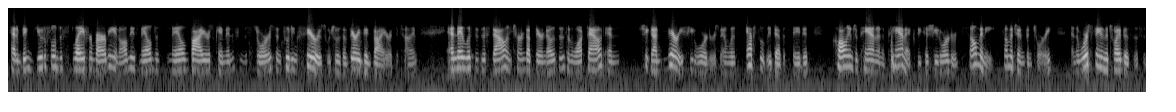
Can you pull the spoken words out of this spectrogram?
Had a big, beautiful display for Barbie, and all these male male buyers came in from the stores, including Sears, which was a very big buyer at the time. And they looked at this doll and turned up their noses and walked out. And she got very few orders and was absolutely devastated, calling Japan in a panic because she'd ordered so many, so much inventory. And the worst thing in the toy business is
